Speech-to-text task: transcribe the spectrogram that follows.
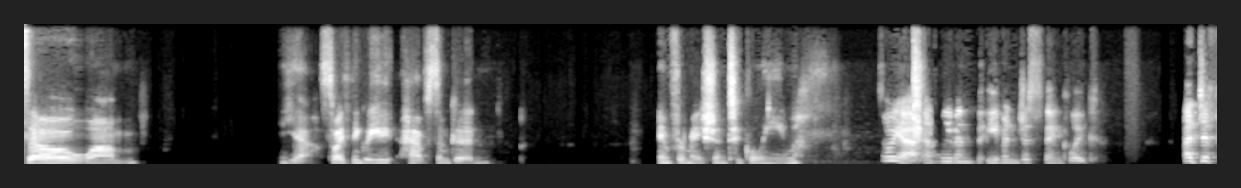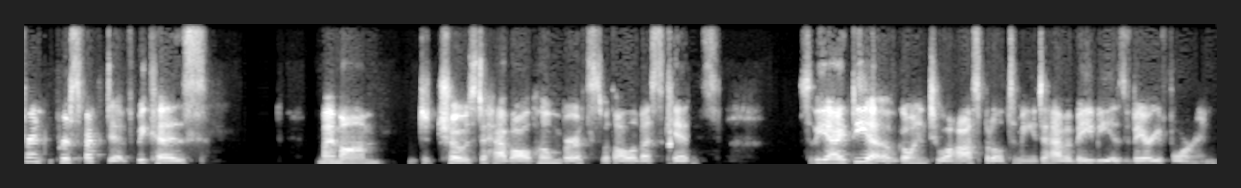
So, um, yeah. So I think we have some good information to glean. Oh yeah, and even even just think like a different perspective because my mom d- chose to have all home births with all of us kids. So the idea of going to a hospital to me to have a baby is very foreign.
